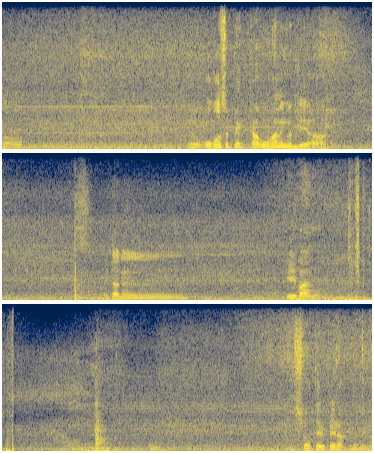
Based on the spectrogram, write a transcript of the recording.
어, 그 오버스펙 가공하는 건데요. 일단은 일반 어, 시험대를 빼놨구나 내가.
